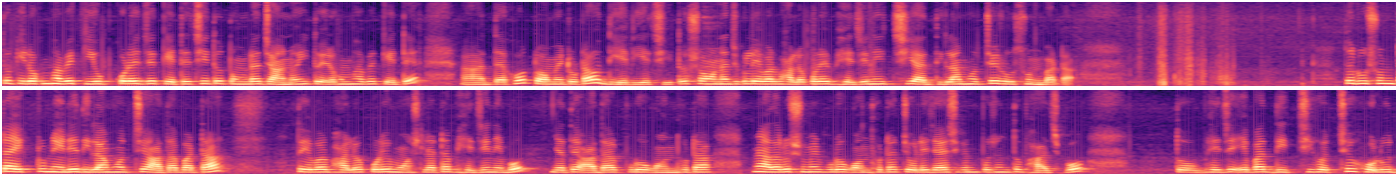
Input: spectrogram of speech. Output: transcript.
তো কীরকমভাবে কিউব করে যে কেটেছি তো তোমরা জানোই তো এরকমভাবে কেটে। আর দেখো, টমেটোটাও দিয়ে দিয়েছি। তো সব অনাজগুলো এবার ভালো করে ভেজে নিচ্ছি আর দিলাম হচ্ছে রসুন বাটা। তো রসুনটা একটু নেড়ে দিলাম হচ্ছে আদা বাটা। তো এবার ভালো করে মশলাটা ভেজে নেব যাতে আদার পুরো গন্ধটা মানে আদা রসুনের পুরো গন্ধটা চলে যায়, সেখান পর্যন্ত ভাজবো। তো ভেজে এবার দিচ্ছি হচ্ছে হলুদ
